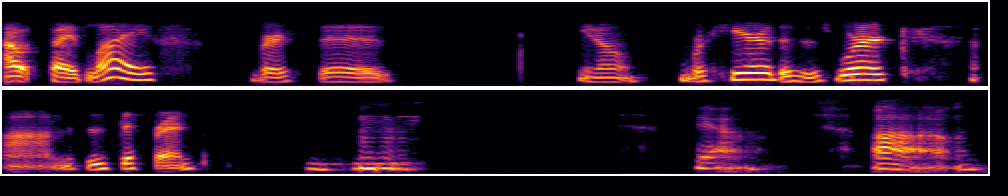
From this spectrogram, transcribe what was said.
outside life versus, you know, we're here, this is work, um, this is different. Mm-hmm. Yeah. Um,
